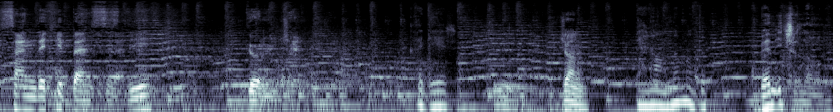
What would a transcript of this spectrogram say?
sendeki bensizliği görünce. Kadir Canım ben anlamadım. Ben hiç anlamadım.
